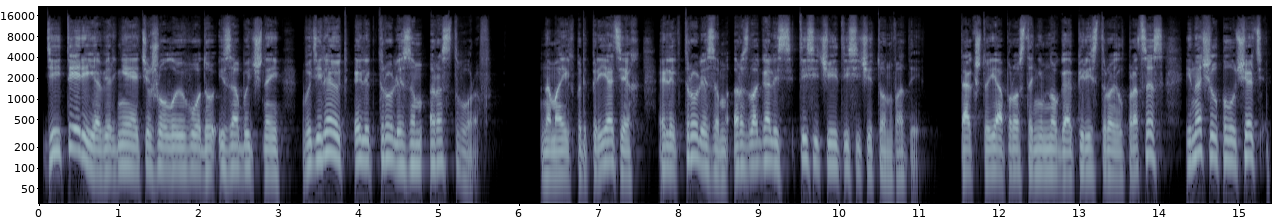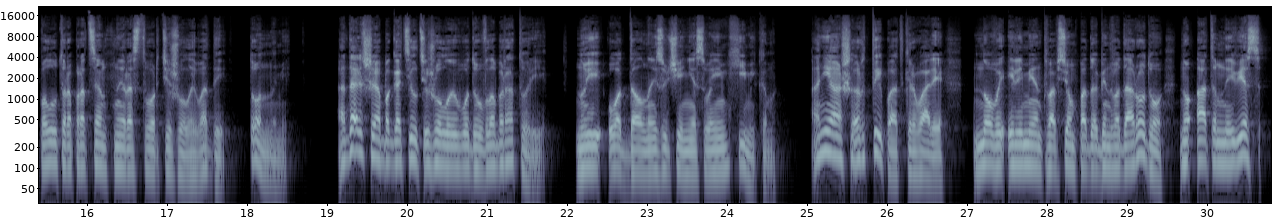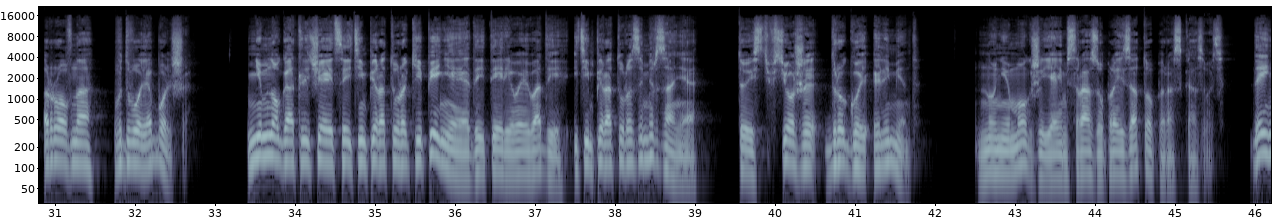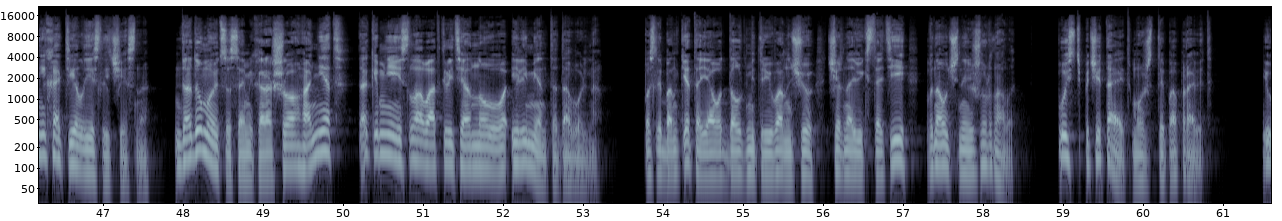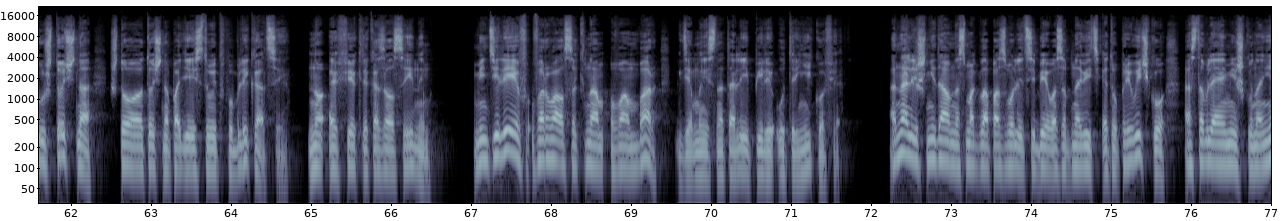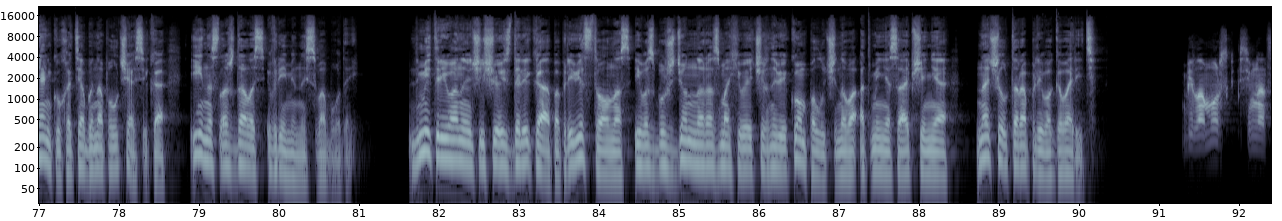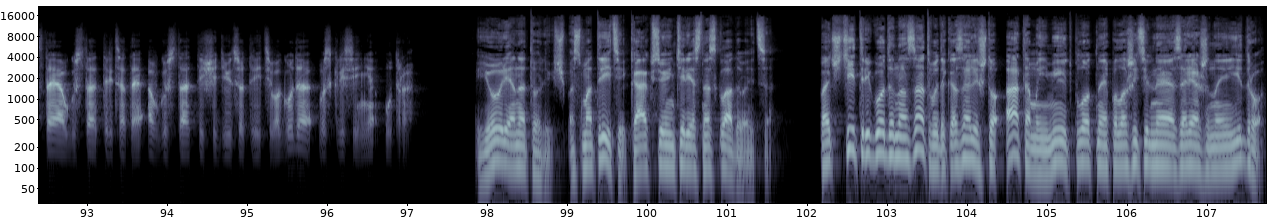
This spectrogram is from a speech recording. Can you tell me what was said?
Дейтерия, вернее тяжелую воду из обычной, выделяют электролизом растворов. На моих предприятиях электролизом разлагались тысячи и тысячи тонн воды. Так что я просто немного перестроил процесс и начал получать полуторапроцентный раствор тяжелой воды, тоннами. А дальше обогатил тяжелую воду в лаборатории, ну и отдал на изучение своим химикам. Они аж рты пооткрывали, Новый элемент во всем подобен водороду, но атомный вес ровно вдвое больше. Немного отличается и температура кипения дейтериевой воды, и температура замерзания, то есть все же другой элемент. Но не мог же я им сразу про изотопы рассказывать. Да и не хотел, если честно. Додумаются сами хорошо, а нет, так и мне и слава открытия нового элемента довольно. После банкета я отдал Дмитрию Ивановичу черновик статьи в научные журналы. Пусть почитает, может, и поправит. И уж точно, что точно подействует в публикации. Но эффект оказался иным. Менделеев ворвался к нам в амбар, где мы с Натальей пили утренний кофе. Она лишь недавно смогла позволить себе возобновить эту привычку, оставляя Мишку на няньку хотя бы на полчасика, и наслаждалась временной свободой. Дмитрий Иванович еще издалека поприветствовал нас и, возбужденно размахивая черновиком полученного от меня сообщения, начал торопливо говорить. Беломорск, 17 августа, 30 августа 1903 года, воскресенье, утро. «Юрий Анатольевич, посмотрите, как все интересно складывается. Почти три года назад вы доказали, что атомы имеют плотное положительное заряженное ядро.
